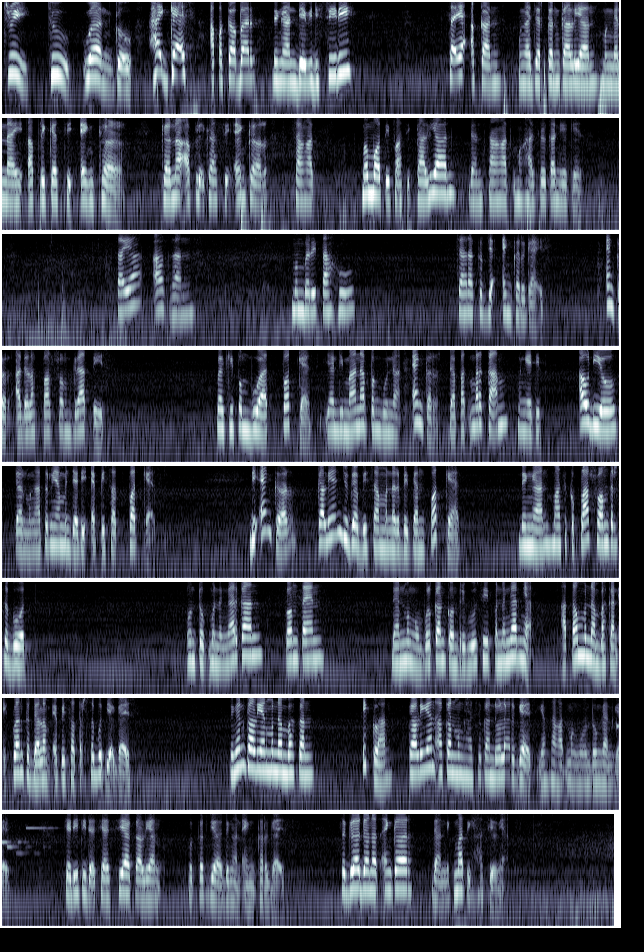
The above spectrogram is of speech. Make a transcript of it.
3, 2, 1, go. Hai guys, apa kabar dengan Dewi di sini? Saya akan mengajarkan kalian mengenai aplikasi Anchor. Karena aplikasi Anchor sangat memotivasi kalian dan sangat menghasilkan ya guys. Saya akan memberitahu cara kerja Anchor guys. Anchor adalah platform gratis bagi pembuat podcast yang di mana pengguna Anchor dapat merekam, mengedit audio, dan mengaturnya menjadi episode podcast. Di Anchor, kalian juga bisa menerbitkan podcast dengan masuk ke platform tersebut untuk mendengarkan konten dan mengumpulkan kontribusi pendengarnya atau menambahkan iklan ke dalam episode tersebut ya guys. Dengan kalian menambahkan iklan, kalian akan menghasilkan dolar guys yang sangat menguntungkan guys. Jadi tidak sia-sia kalian bekerja dengan Anchor guys. Segera download Anchor dan nikmati hasilnya.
